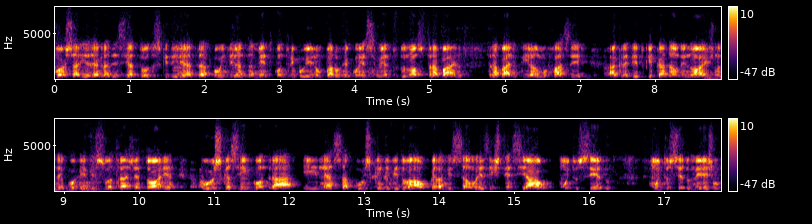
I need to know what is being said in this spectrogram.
Gostaria de agradecer a todos que, direta ou indiretamente, contribuíram para o reconhecimento do nosso trabalho, trabalho que amo fazer. Acredito que cada um de nós, no decorrer de sua trajetória, busca se encontrar e, nessa busca individual pela missão existencial, muito cedo, muito cedo mesmo,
